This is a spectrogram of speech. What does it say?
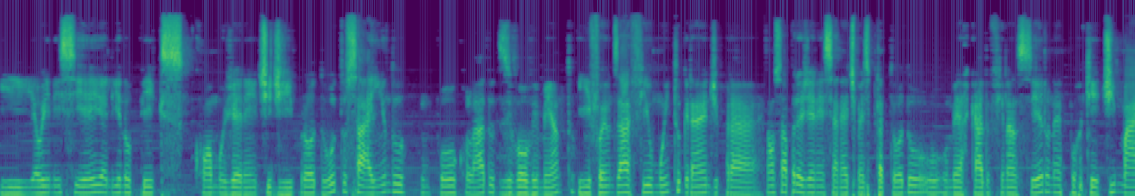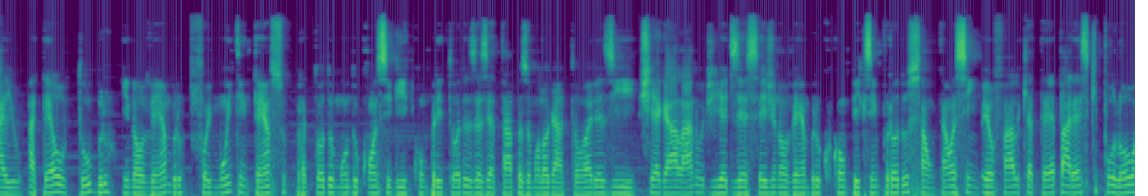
e eu iniciei ali no Pix como gerente de produto, saindo um pouco lá do desenvolvimento e foi um desafio muito grande para não só para a gerência net, mas para todo o, o, mercado financeiro, né? Porque de maio até outubro e novembro foi muito intenso para todo mundo conseguir cumprir todas as etapas homologatórias e chegar lá no dia 16 de novembro com o Pix em produção. Então assim, eu falo que até parece que pulou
